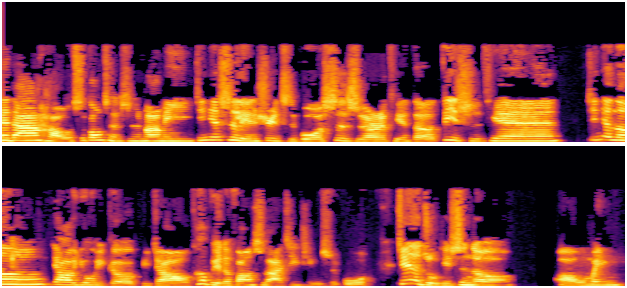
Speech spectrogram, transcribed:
嗨，大家好，我是工程师妈咪。今天是连续直播四十二天的第十天。今天呢，要用一个比较特别的方式来进行直播。今天的主题是呢，呃，我们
